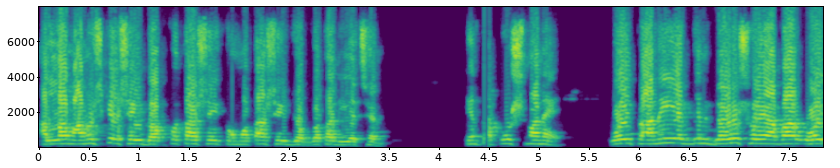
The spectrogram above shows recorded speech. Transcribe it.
আল্লাহ মানুষকে সেই দক্ষতা, সেই ক্ষমতা, সেই যোগ্যতা দিয়েছেন। কিন্তু পুষ মানে? ওই প্রাণী একদিন বেহুশ হয়ে আবার ওই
